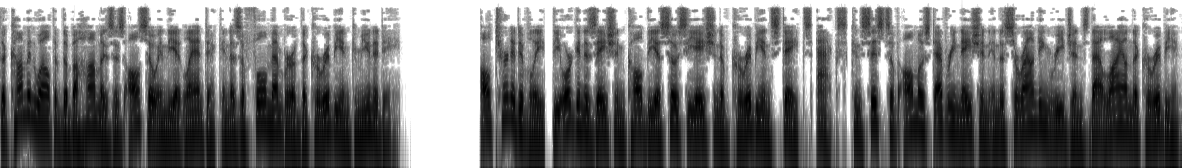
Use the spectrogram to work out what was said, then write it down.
The Commonwealth of the Bahamas is also in the Atlantic and is a full member of the Caribbean Community. Alternatively, the organization called the Association of Caribbean States consists of almost every nation in the surrounding regions that lie on the Caribbean,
